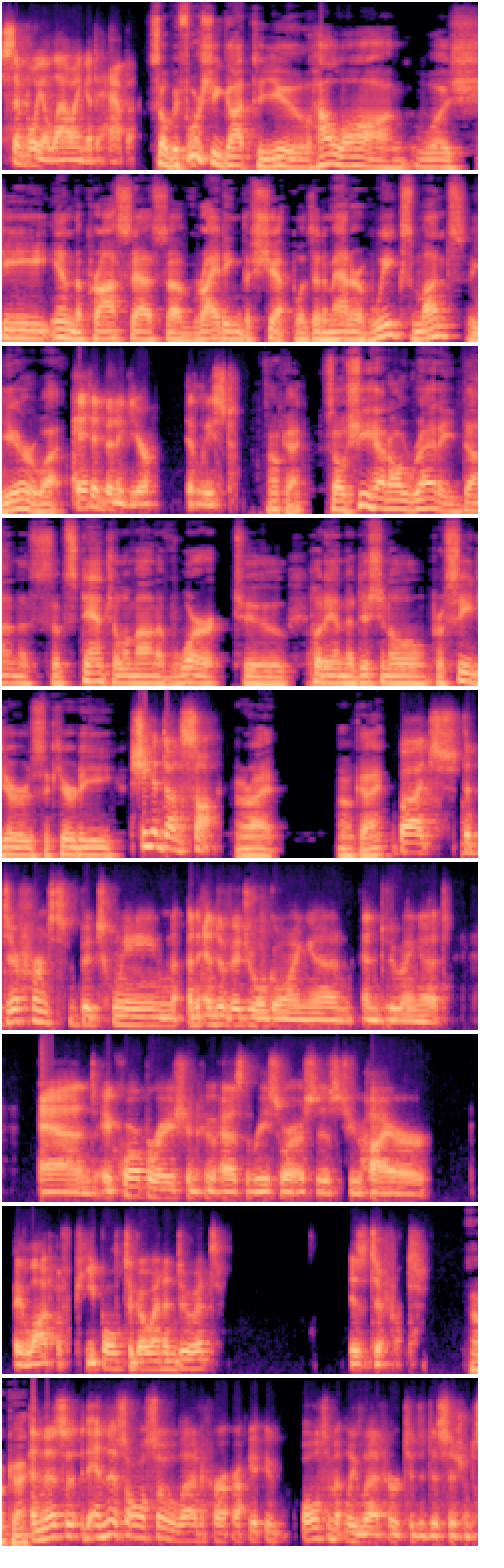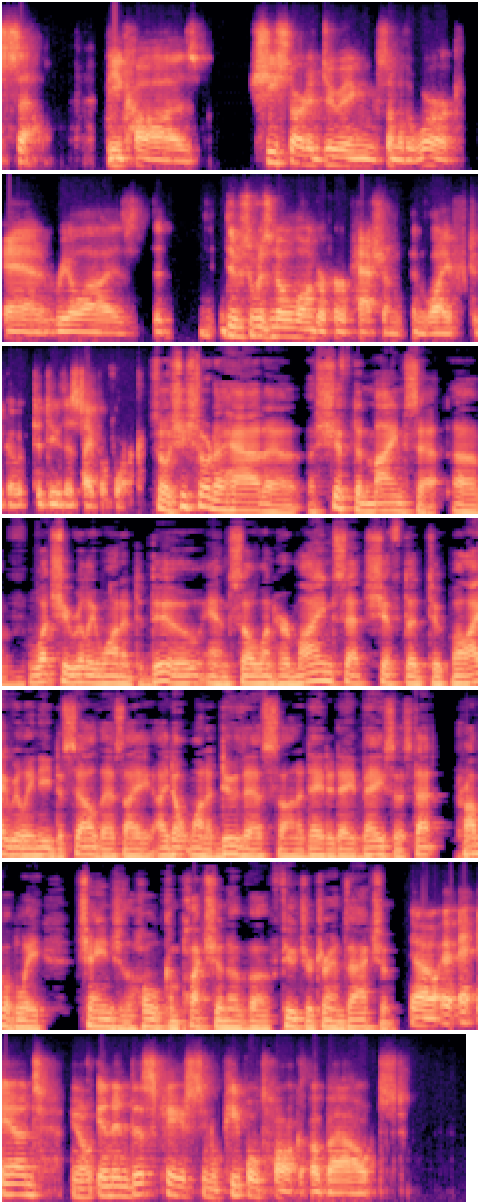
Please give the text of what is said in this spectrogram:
simply allowing it to happen. So before she got to you, how long was she in the process of righting the ship? Was it a matter of weeks, months, a year, or what? It had been a year at least. Okay. So she had already done a substantial amount of work to put in additional procedures, security. She had done some. All right. Okay. But the difference between an individual going in and doing it and a corporation who has the resources to hire a lot of people to go in and do it is different. Okay. And this and this also led her it ultimately led her to the decision to sell because she started doing some of the work and realized that this was no longer her passion in life to go to do this type of work. So she sort of had a, a, shift in mindset of what she really wanted to do. And so when her mindset shifted to, well, I really need to sell this. I, I don't want to do this on a day to day basis. That probably changed the whole complexion of a future transaction. You know, and, you know, and in this case, you know, people talk about,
